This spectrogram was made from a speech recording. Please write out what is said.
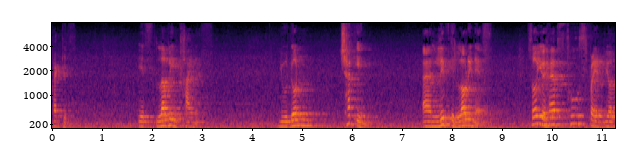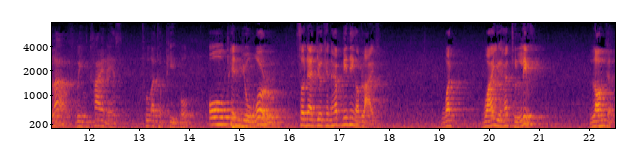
practice. It's loving kindness. You don't shut in and live in loneliness. So you have to spread your love with kindness to other people. Open your world so that you can have meaning of life. What, why you have to live longer?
